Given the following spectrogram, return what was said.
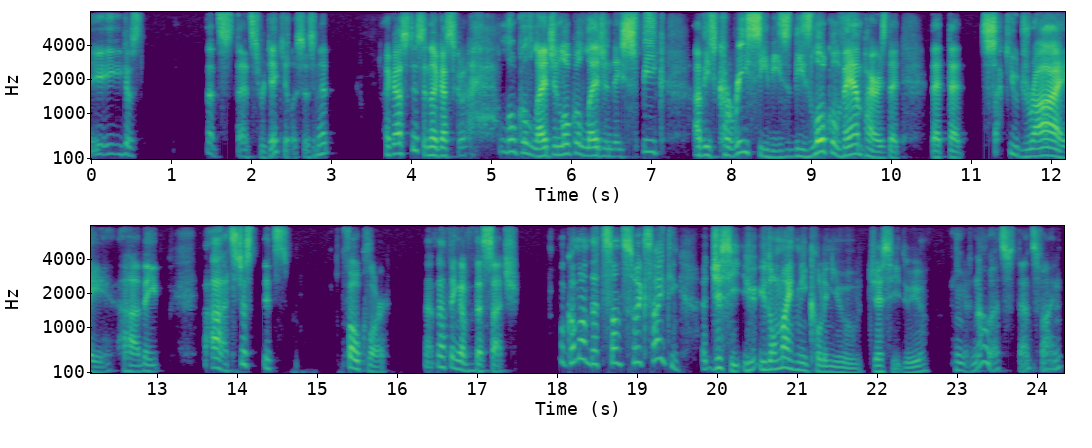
he goes, "That's that's ridiculous, isn't it, Augustus?" And Augustus goes, "Local legend, local legend. They speak of these Carisi, these these local vampires that that that suck you dry. Uh, they, ah, it's just it's folklore, no- nothing of the such." Oh, come on, that sounds so exciting. Uh, Jesse, you, you don't mind me calling you Jesse, do you? Goes, "No, that's that's fine."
